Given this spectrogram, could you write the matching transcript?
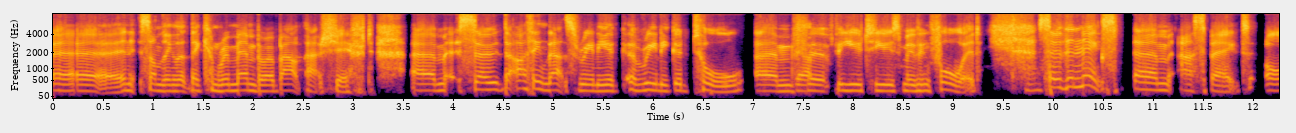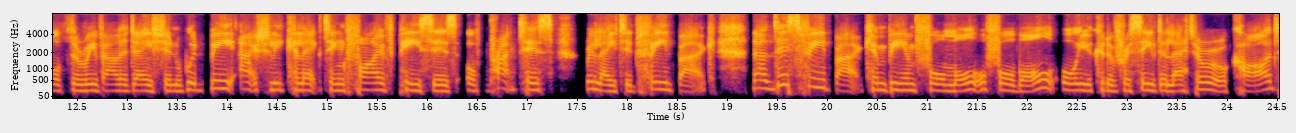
uh, something that they can remember about that shift. Um, so that, I think that's really a, a really good tool um, yeah. for, for you to use moving forward. So the next um, aspect of the revalidation would be actually collecting five pieces of practice related feedback. Now, this feedback can be informal or formal, or you could have received a letter or a card.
